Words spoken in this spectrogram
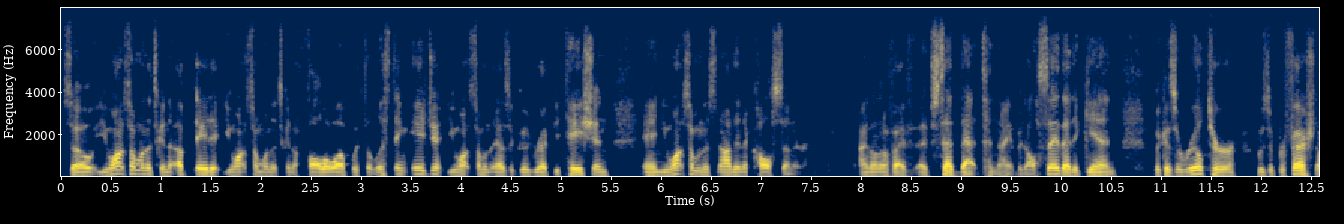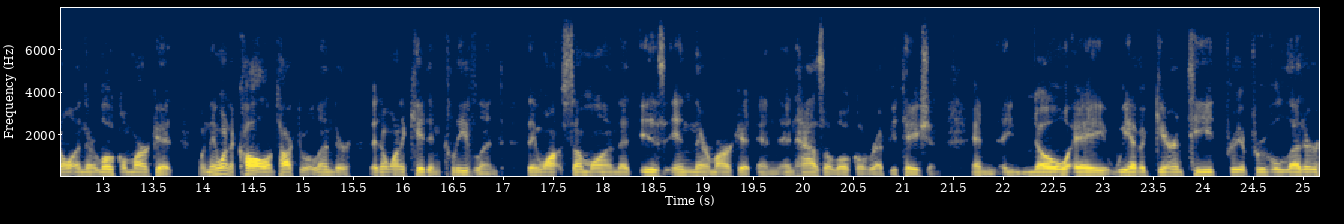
So you want someone that's going to update it. You want someone that's going to follow up with the listing agent. You want someone that has a good reputation, and you want someone that's not in a call center. I don't know if I've, I've said that tonight, but I'll say that again because a realtor who's a professional in their local market, when they want to call and talk to a lender, they don't want a kid in Cleveland. They want someone that is in their market and, and has a local reputation. And know a we have a guaranteed pre-approval letter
